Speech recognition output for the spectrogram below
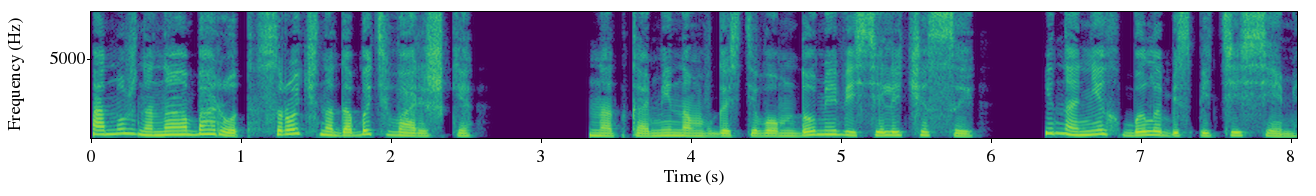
а нужно наоборот, срочно добыть варежки. Над камином в гостевом доме висели часы, и на них было без пяти семь.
